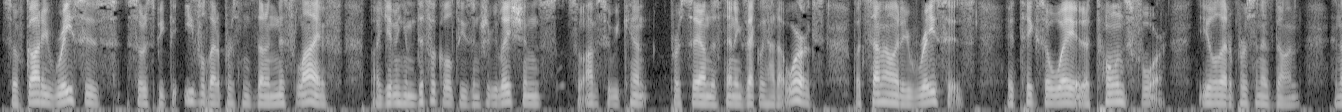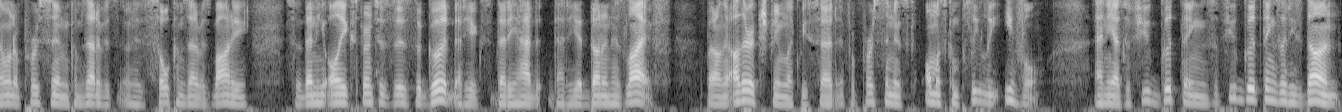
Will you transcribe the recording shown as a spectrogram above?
So if God erases, so to speak, the evil that a person's done in this life by giving him difficulties and tribulations, so obviously we can't per se understand exactly how that works, but somehow it erases, it takes away, it atones for the evil that a person has done. And then when a person comes out of his, his soul comes out of his body, so then he, all he experiences is the good that he, that he had, that he had done in his life. But on the other extreme, like we said, if a person is almost completely evil, and he has a few good things, a few good things that he's done.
